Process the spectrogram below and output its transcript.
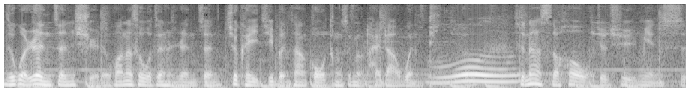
如果认真学的话，那时候我真的很认真，就可以基本上沟通是没有太大问题。哦，所以那时候我就去面试，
